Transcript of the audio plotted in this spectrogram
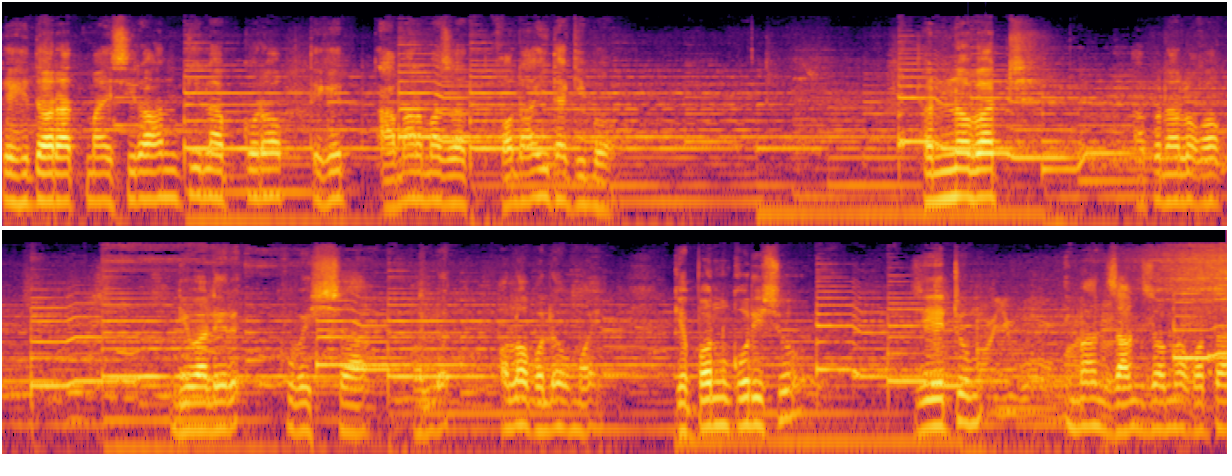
তেখেতৰ আত্মাই চিৰশান্তি লাভ কৰক তেখেত আমাৰ মাজত সদায় থাকিব। ধন্যবাদ আপোনালোকক। দিৱালীৰ শুভেচ্ছা অলপ হ'লেও মই জ্ঞাপন কৰিছোঁ। যিহেতু ইমান জাক জমকতা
